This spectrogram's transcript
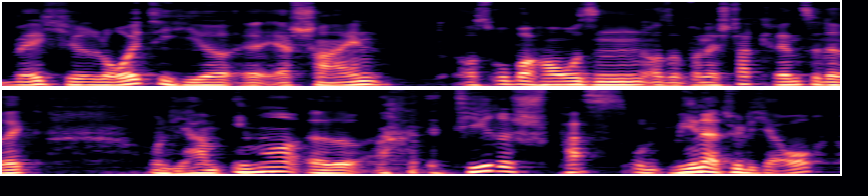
welche Leute hier äh, erscheinen aus Oberhausen, also von der Stadtgrenze direkt. Und die haben immer äh, tierisch Spaß und wir natürlich auch,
